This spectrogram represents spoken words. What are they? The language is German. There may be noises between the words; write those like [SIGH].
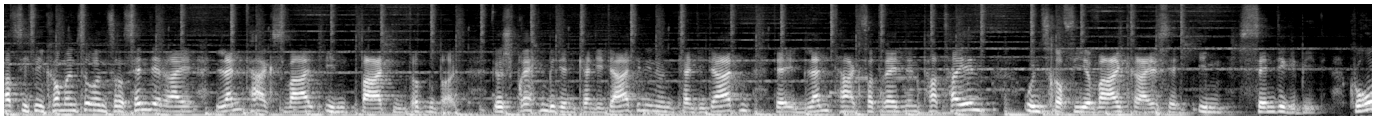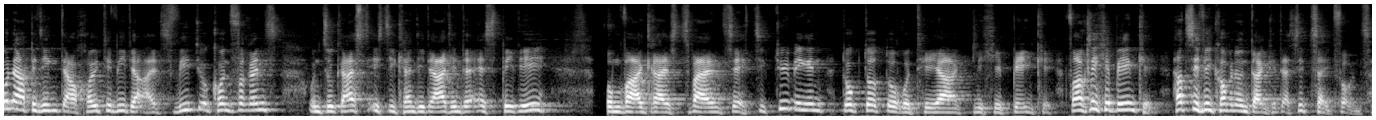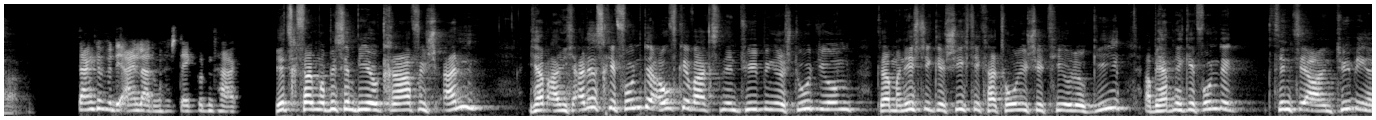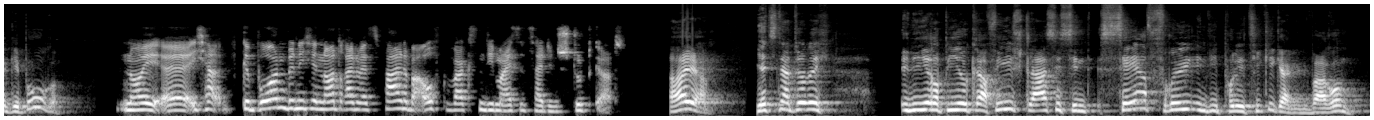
Herzlich willkommen zu unserer Sendereihe Landtagswahl in Baden-Württemberg. Wir sprechen mit den Kandidatinnen und Kandidaten der im Landtag vertretenen Parteien unserer vier Wahlkreise im Sendegebiet. Corona bedingt auch heute wieder als Videokonferenz und zu Gast ist die Kandidatin der SPD vom Wahlkreis 62 Tübingen, Dr. Dorothea Gliche-Behnke. Frau Gliche-Behnke, herzlich willkommen und danke, dass Sie Zeit für uns haben. Danke für die Einladung, Herr Steck. Guten Tag. Jetzt fangen wir ein bisschen biografisch an. Ich habe eigentlich alles gefunden, aufgewachsen in Tübinger Studium, Germanistik, Geschichte, katholische Theologie. Aber ich habe nicht gefunden, sind Sie auch in Tübinger geboren? Neu. Äh, ich hab, geboren bin ich in Nordrhein-Westfalen, aber aufgewachsen die meiste Zeit in Stuttgart. Ah ja. Jetzt natürlich in Ihrer Biografie klar, Sie sind sehr früh in die Politik gegangen. Warum?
